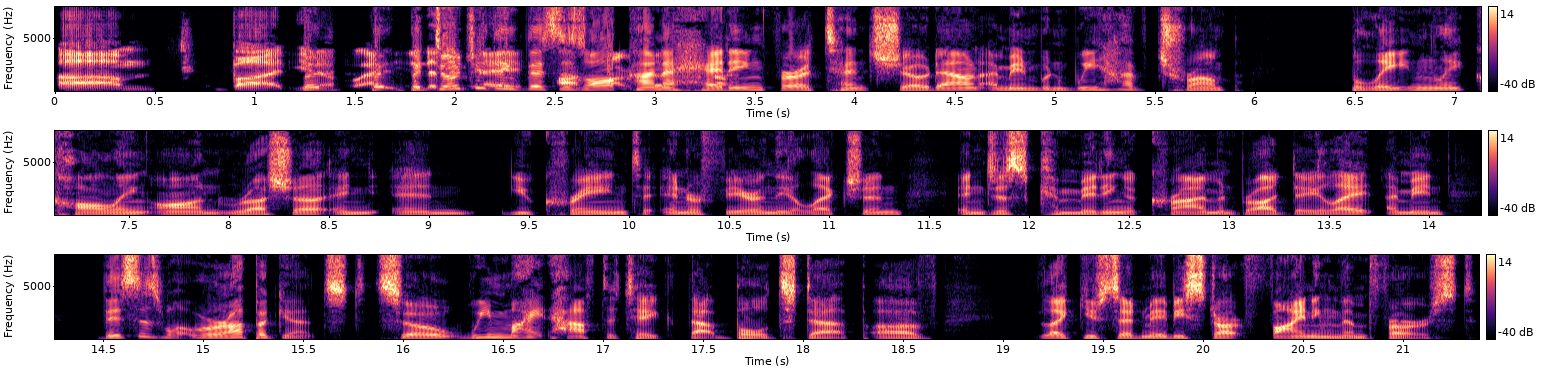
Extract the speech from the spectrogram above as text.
Um, but you But, know but, but don't you think this is all kind of heading for a tense showdown? I mean, when we have Trump blatantly calling on Russia and, and Ukraine to interfere in the election and just committing a crime in broad daylight, I mean, this is what we're up against. So we might have to take that bold step of, like you said, maybe start fining them first,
